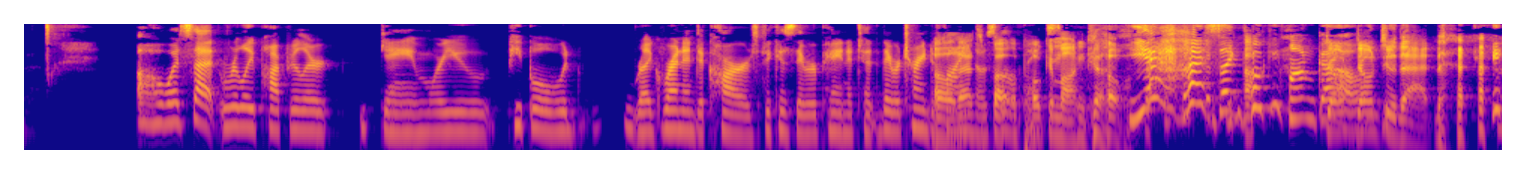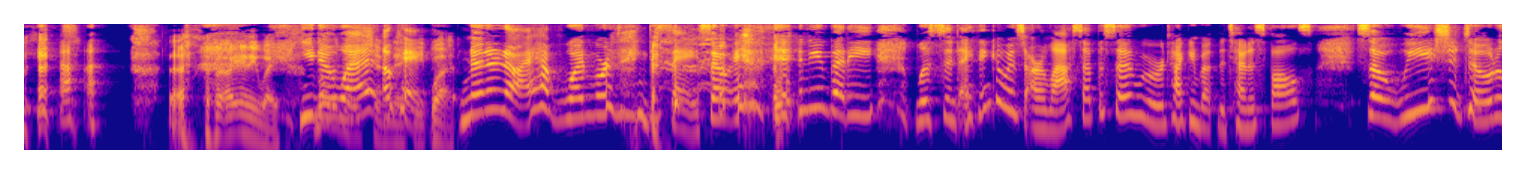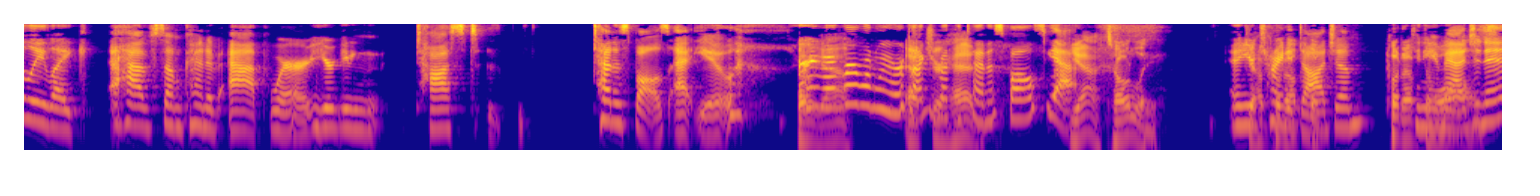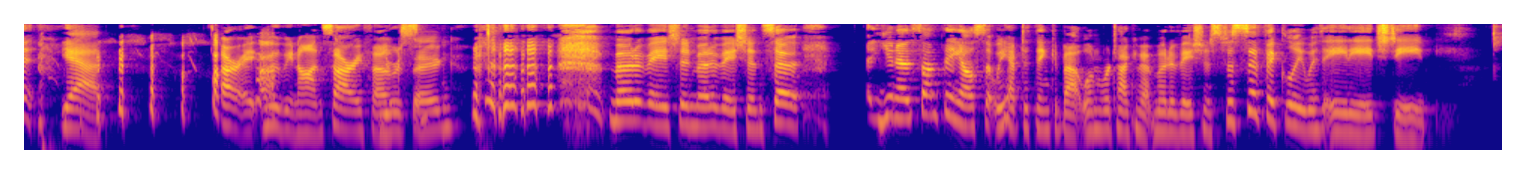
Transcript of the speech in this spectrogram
oh, what's that really popular game where you people would like run into cars because they were paying attention. They were trying to oh, find those po- Pokemon Go. Yeah, it's like Pokemon Go. Don't, don't do that. yeah. anyway, you know what? Okay. Nikki, what? No, no, no. I have one more thing to say. so if anybody listened, I think it was our last episode we were talking about the tennis balls. So we should totally like have some kind of app where you're getting tossed tennis balls at you. Oh, Remember yeah. when we were talking about head. the tennis balls? Yeah. Yeah, totally. And you're trying to dodge the, them. Put up Can you walls. imagine it? Yeah. All right, moving on. Sorry, folks. You were saying motivation, motivation. So, you know, something else that we have to think about when we're talking about motivation, specifically with ADHD,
